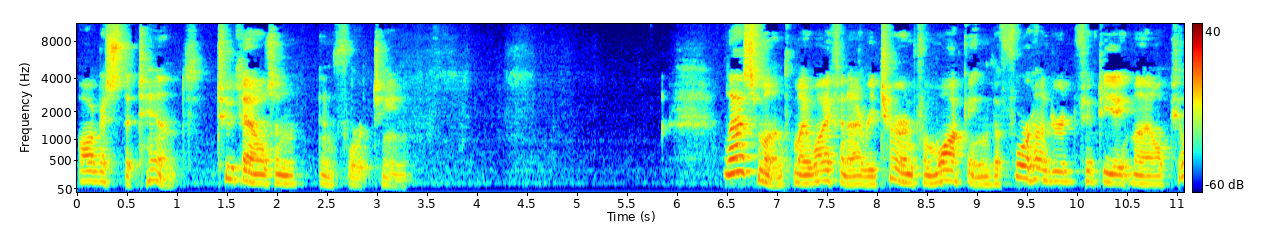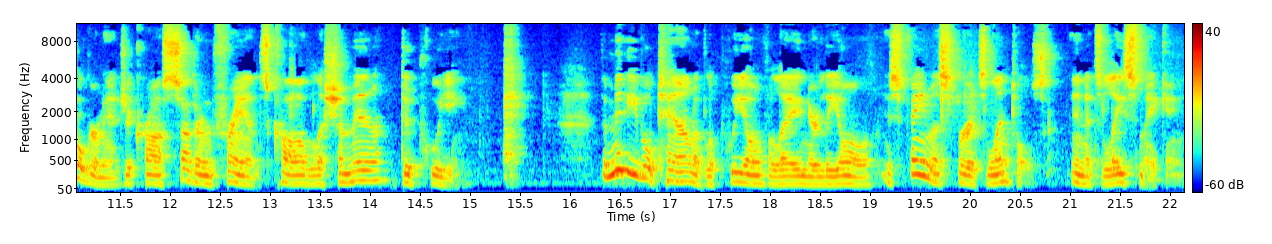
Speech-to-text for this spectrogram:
August the 10th, 2014. Last month, my wife and I returned from walking the 458 mile pilgrimage across southern France called Le Chemin du Puy. The medieval town of Le Puy-en-Velay near Lyon is famous for its lentils and its lace making.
